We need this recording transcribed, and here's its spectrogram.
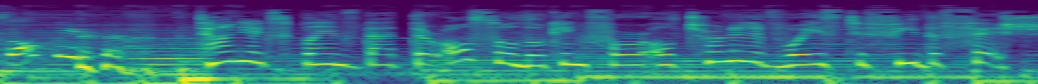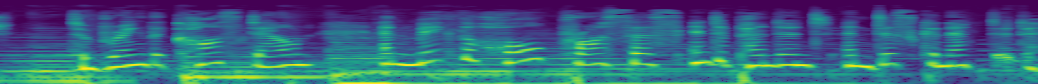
Salty. Tanya explains that they're also looking for alternative ways to feed the fish to bring the cost down and make the whole process independent and disconnected.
